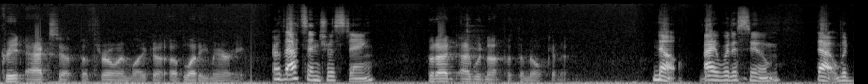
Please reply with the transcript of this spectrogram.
great accent to throw in like a, a Bloody Mary. Oh, that's interesting. But I, I would not put the milk in it. No, I would assume that would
